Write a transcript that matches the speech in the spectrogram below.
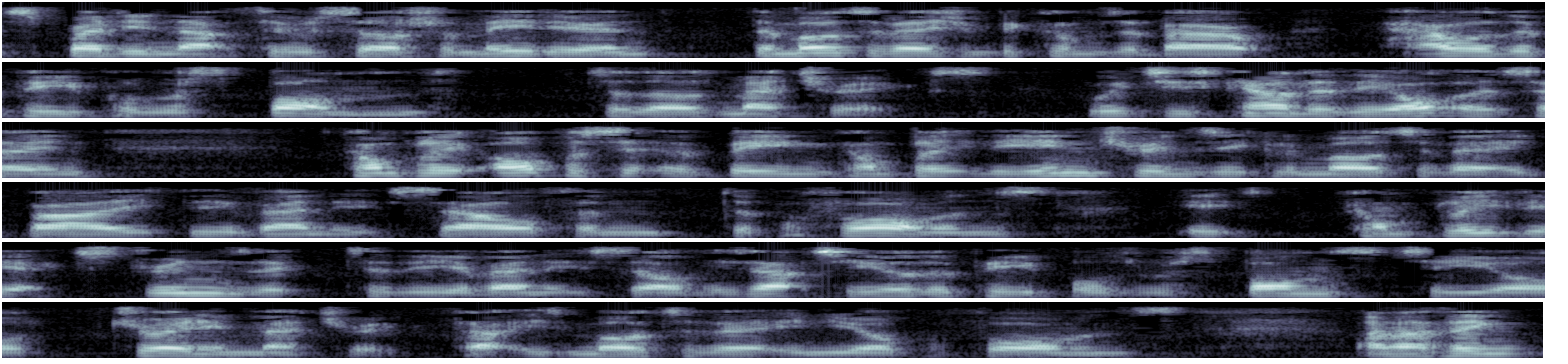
spreading that through social media and the motivation becomes about how other people respond to those metrics, which is kind of the, uh, saying, complete opposite of being completely intrinsically motivated by the event itself and the performance. It's completely extrinsic to the event itself. It's actually other people's response to your training metric that is motivating your performance. And I think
